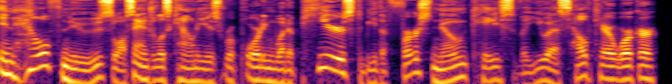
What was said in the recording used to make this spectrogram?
In health news, Los Angeles County is reporting what appears to be the first known case of a U.S. healthcare worker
